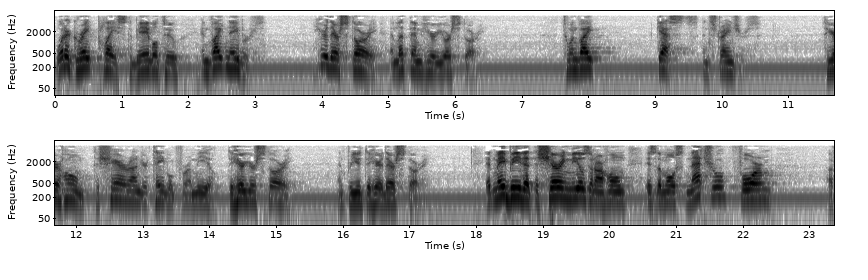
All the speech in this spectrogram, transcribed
What a great place to be able to invite neighbors, hear their story, and let them hear your story. To invite guests and strangers to your home to share around your table for a meal, to hear your story, and for you to hear their story. It may be that the sharing meals in our home is the most natural form of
